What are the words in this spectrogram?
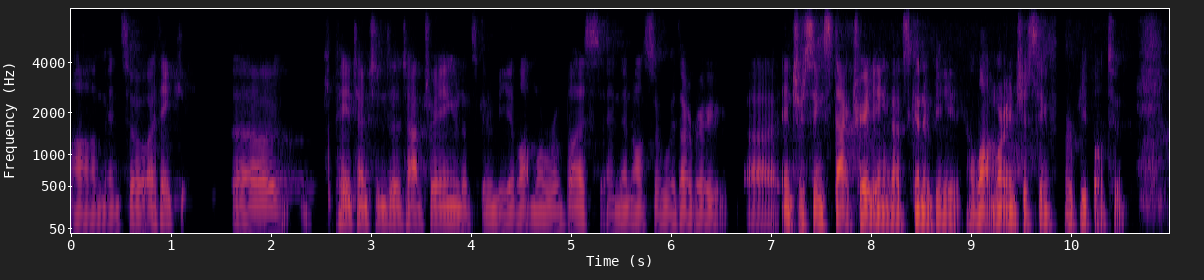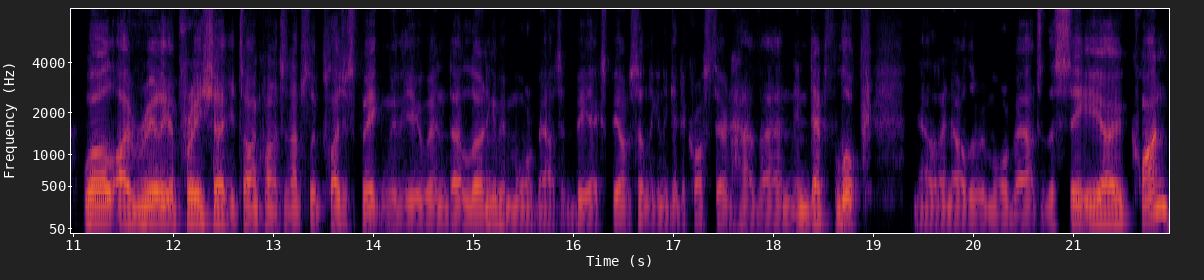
Um, and so I think uh, pay attention to the tap trading. That's going to be a lot more robust, and then also with our very uh, interesting stack trading, that's going to be a lot more interesting for people too. Well, I really appreciate your time, Quan. It's an absolute pleasure speaking with you and uh, learning a bit more about BXB. I'm certainly going to get across there and have an in-depth look now that I know a little bit more about the CEO, Quan,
